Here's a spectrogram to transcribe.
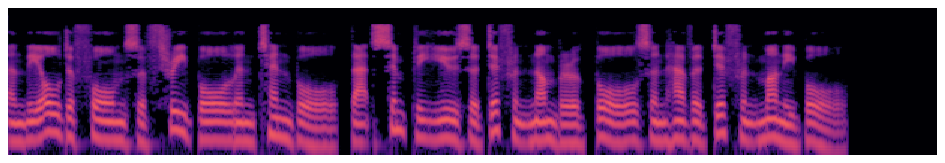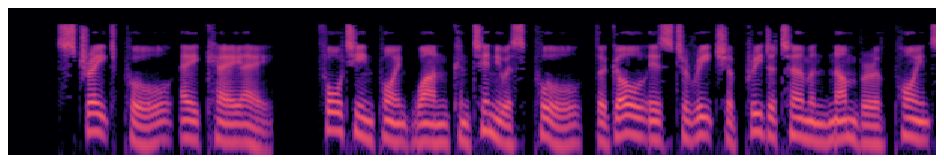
and the older forms of 3 ball and 10 ball, that simply use a different number of balls and have a different money ball. Straight pool aka 14.1 Continuous pool – The goal is to reach a predetermined number of points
